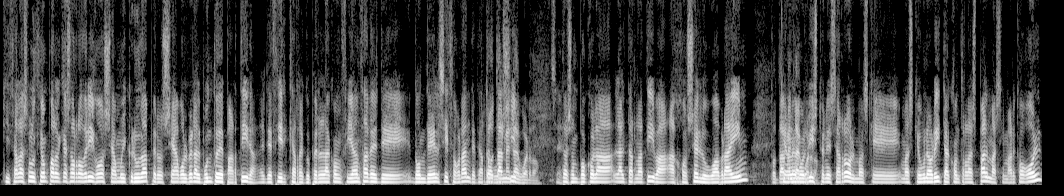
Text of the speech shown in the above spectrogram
Quizá la solución para el caso Rodrigo sea muy cruda, pero sea volver al punto de partida. Es decir, que recupere la confianza desde donde él se hizo grande. De Totalmente de acuerdo. Entonces, Entonces, un poco la, la alternativa a José Lu o a Brahim, que no Totalmente lo hemos visto en ese rol más que, más que una horita contra Las Palmas y marcó gol.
